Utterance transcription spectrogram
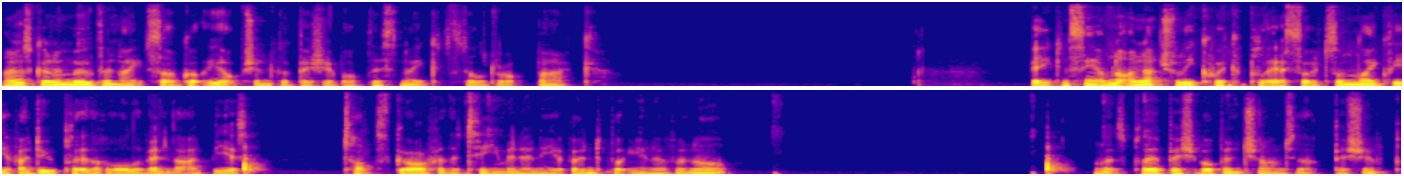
I'm just going to move the knight so I've got the option for bishop up. This knight can still drop back. You can see I'm not a naturally quick player, so it's unlikely if I do play the whole event that I'd be a top scorer for the team in any event, but you never know. Let's play a bishop up and challenge that bishop.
